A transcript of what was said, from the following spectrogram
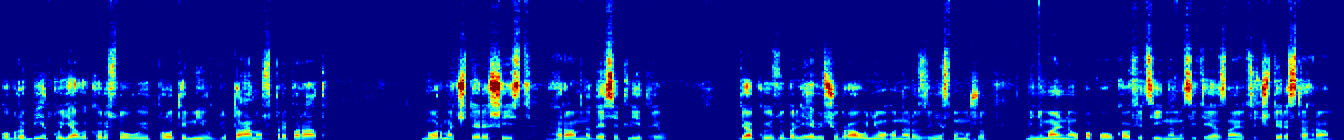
обробітку я використовую проти мілдю Танос препарат. Норма 4-6 грам на 10 літрів. Дякую Зубалєвичу, брав у нього на розвіз, тому що мінімальна упаковка офіційна, наскільки я знаю, це 400 грам.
